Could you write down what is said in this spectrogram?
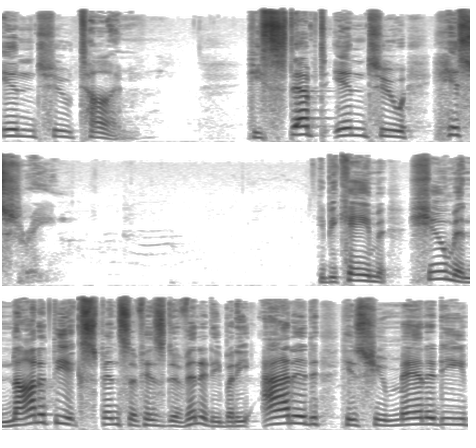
into time. He stepped into history. He became human, not at the expense of his divinity, but he added his humanity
